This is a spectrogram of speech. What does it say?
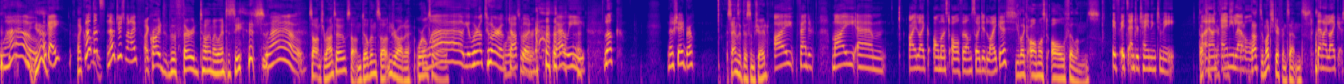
Wow. Yeah. Okay. I no, that's no judgment. I've I cried the third time I went to see it. wow. saw it in Toronto, saw it in Dublin, saw it in Drogheda. World tour. wow, your world tour of World Top tour. Gun. Wowee. Look, no shade, bro. Sounds like there's some shade. I found it my um I like almost all films, so I did like it. You like almost all films. If it's entertaining to me That's on any that- level, that's a much different sentence. then I like it.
